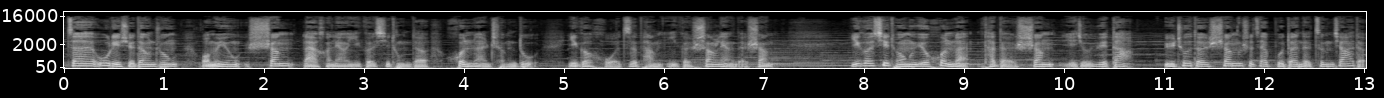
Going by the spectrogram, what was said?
在物理学当中，我们用熵来衡量一个系统的混乱程度，一个火字旁一个商量的商。一个系统越混乱，它的熵也就越大。宇宙的熵是在不断的增加的，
